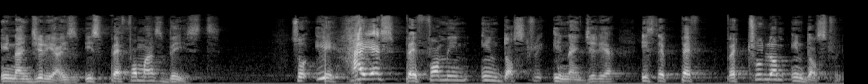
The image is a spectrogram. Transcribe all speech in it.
in Nigeria is, is performance based. So, the highest performing industry in Nigeria is the pe- petroleum industry.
